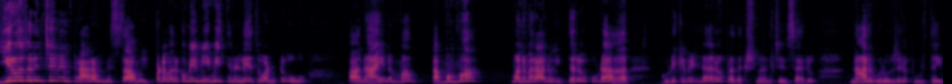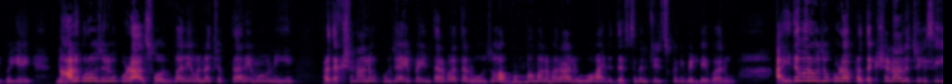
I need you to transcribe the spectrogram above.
ఈ రోజు నుంచే మేము ప్రారంభిస్తాము. ఇప్పటి వరకు మేము ఏమీ తినలేదు అంటూ ఆ నాయనమ్మ అమ్మమ్మ మనమరాలు ఇద్దరూ కూడా గుడికి వెళ్ళారు ప్రదక్షిణాలు చేశారు. నాలుగు రోజులు పూర్తయిపోయాయి. నాలుగు రోజులు కూడా స్వామివారు ఏమన్నా చెప్తారేమో అని ప్రదక్షిణాలు పూజ అయిపోయిన తర్వాత రోజు అమ్మమ్మ మనమరాలు ఆయన దర్శనం చేసుకుని వెళ్ళేవారు. ఐదవ రోజు కూడా ప్రదక్షిణాలు చేసి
